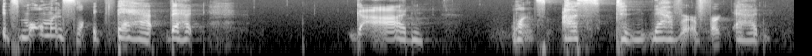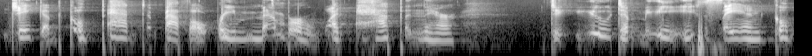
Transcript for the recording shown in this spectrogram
It's moments like that that God wants us to never forget Jacob, go back to Bethel. remember what happened there to you, to me, He's saying, Go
